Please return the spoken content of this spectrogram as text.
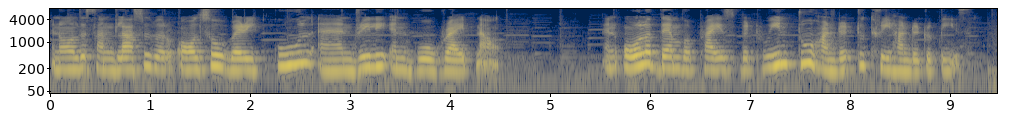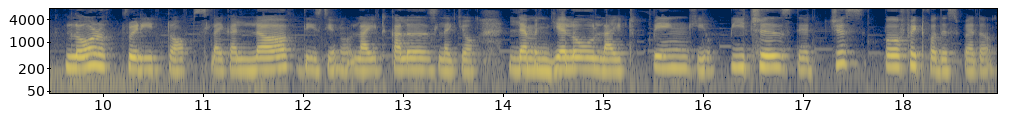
and all the sunglasses were also very cool and really in vogue right now. And all of them were priced between 200 to 300 rupees lot of pretty tops like i love these you know light colors like your lemon yellow light pink your peaches they're just perfect for this weather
